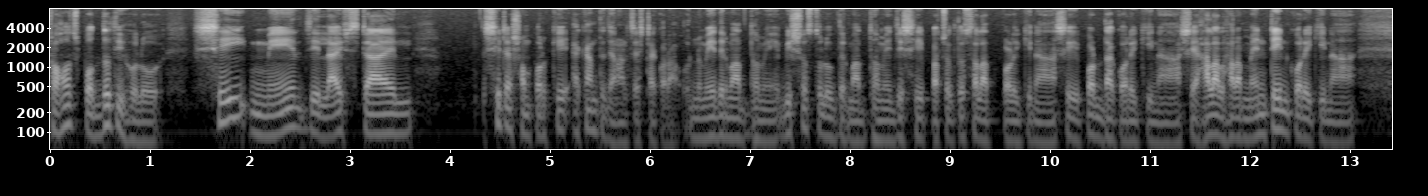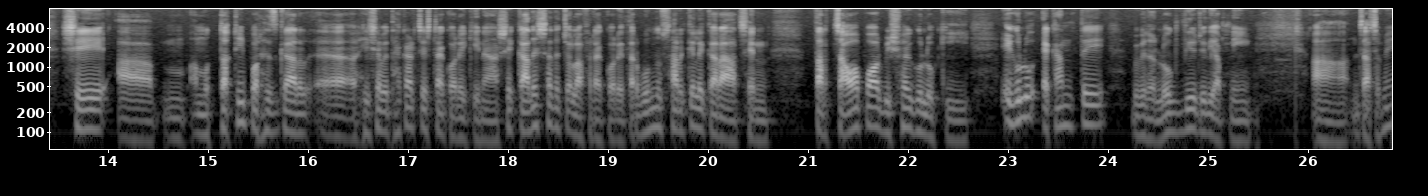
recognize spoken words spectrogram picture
সহজ পদ্ধতি হলো সেই মেয়ের যে লাইফস্টাইল সেটা সম্পর্কে একান্তে জানার চেষ্টা করা। অন্য মেয়েদের মাধ্যমে, বিশ্বস্ত লোকদের মাধ্যমে যে সে পাচক সালাদ পড়ে কিনা, সে পর্দা করে কিনা, সে হালাল হারাম মেনটেন করে কিনা, সে মোত্তাকি পরহেজগার হিসাবে থাকার চেষ্টা করে কিনা, সে কাদের সাথে চলাফেরা করে, তার বন্ধু সার্কেলে কারা আছেন, তার চাওয়া পাওয়ার বিষয়গুলো কি, এগুলো একান্তে বিভিন্ন লোক দিয়ে যদি আপনি যাচামে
